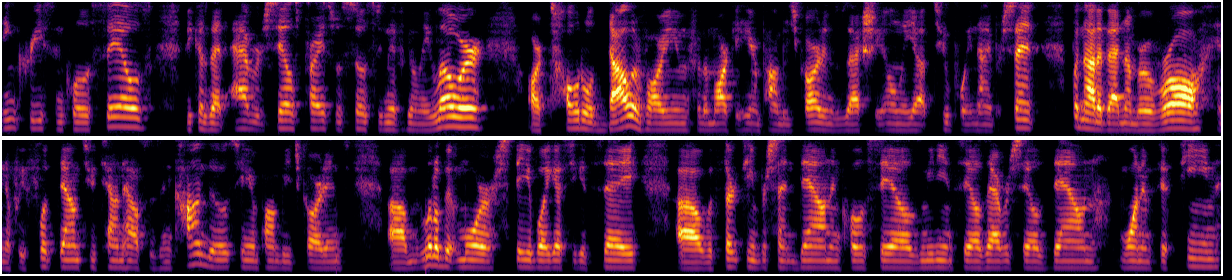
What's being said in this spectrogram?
increase in closed sales because that average sales price was so significantly lower, our total dollar volume for the market here in Palm Beach Gardens was actually only up 2.9%, but not a bad number overall. And if we flip down to townhouses and condos here in Palm Beach Gardens, um, a little bit more stable, I guess you could say, uh, with 13% down in closed sales, median sales, average sales down 1 in 15.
